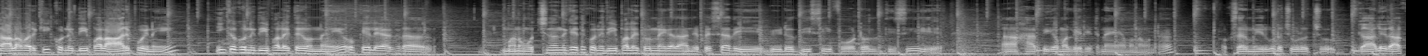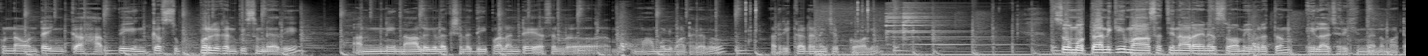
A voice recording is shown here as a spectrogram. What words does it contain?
చాలా వరకు కొన్ని దీపాలు ఆరిపోయినాయి. ఇంకా కొన్ని దీపాలు అయితే ఉన్నాయి. ఓకేలే అక్కడ మనం వచ్చినందుకైతే కొన్ని దీపాలు అయితే ఉన్నాయి కదా అని చెప్పేసి అది వీడియో తీసి ఫోటోలు తీసి హ్యాపీగా మళ్ళీ రిటర్న్ అయ్యామన్నమాట. ఒకసారి మీరు కూడా చూడొచ్చు. గాలి రాకుండా ఉంటే ఇంకా హ్యాపీ ఇంకా సూపర్గా కనిపిస్తుండే అది. అన్ని నాలుగు లక్షల దీపాలంటే అసలు మామూలు మాట కాదు. రికార్డ్ అని చెప్పుకోవాలి. సో మొత్తానికి మా సత్యనారాయణ స్వామి వ్రతం ఇలా జరిగిందన్నమాట.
